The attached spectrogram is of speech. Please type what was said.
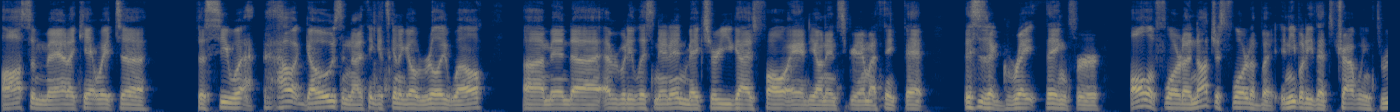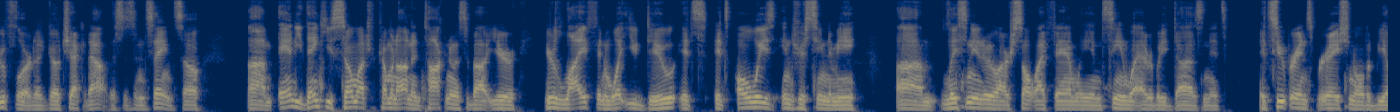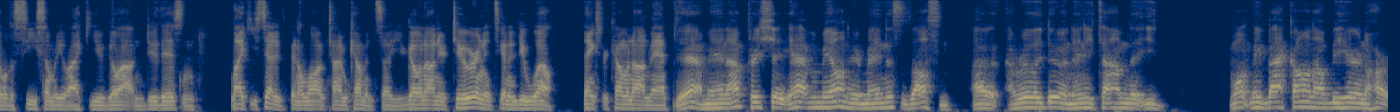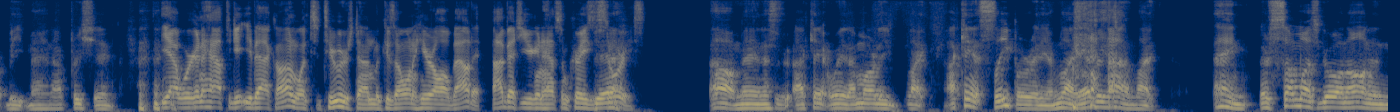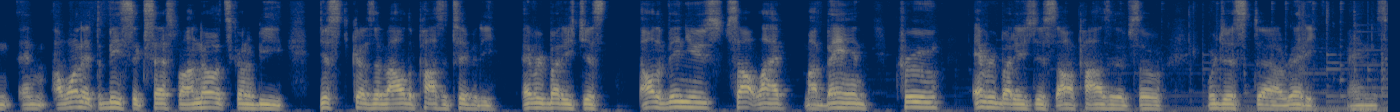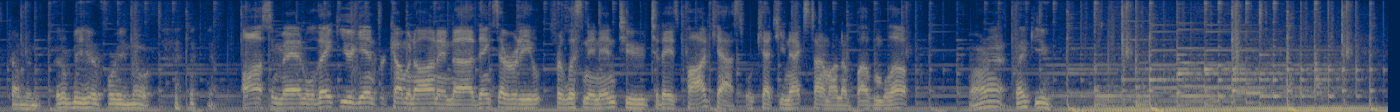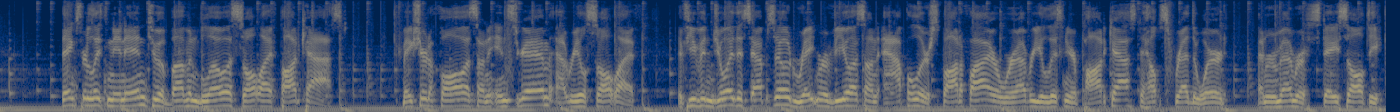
Awesome, man! I can't wait to to see what how it goes, and I think it's going to go really well. Um, and uh, everybody listening in, make sure you guys follow Andy on Instagram. I think that this is a great thing for all of Florida, not just Florida, but anybody that's traveling through Florida. Go check it out. This is insane. So, um, Andy, thank you so much for coming on and talking to us about your your life and what you do. It's it's always interesting to me um, listening to our Salt Life family and seeing what everybody does, and it's it's super inspirational to be able to see somebody like you go out and do this. And like you said, it's been a long time coming. So you're going on your tour, and it's going to do well. Thanks for coming on, man. Yeah, man, I appreciate you having me on here, man. This is awesome. I I really do. And anytime that you want me back on, I'll be here in a heartbeat, man. I appreciate it. yeah, we're gonna have to get you back on once the tour's done because I want to hear all about it. I bet you you're gonna have some crazy yeah. stories. Oh man, this is I can't wait. I'm already like I can't sleep already. I'm like every night I'm like, dang, there's so much going on and and I want it to be successful. I know it's gonna be just because of all the positivity. Everybody's just all the venues, Salt Life, my band, crew, everybody's just all positive. So we're just uh, ready and it's coming. It'll be here before you know it. Awesome man. Well thank you again for coming on and uh, thanks everybody for listening in to today's podcast. We'll catch you next time on above and below. All right. Thank you. Thanks for listening in to above and below a salt life podcast. Make sure to follow us on instagram at real salt life. If you've enjoyed this episode, rate and review us on Apple or Spotify or wherever you listen to your podcast to help spread the word. And remember, stay salty.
